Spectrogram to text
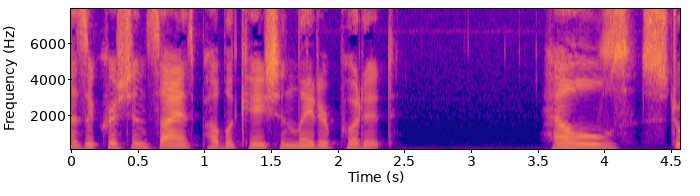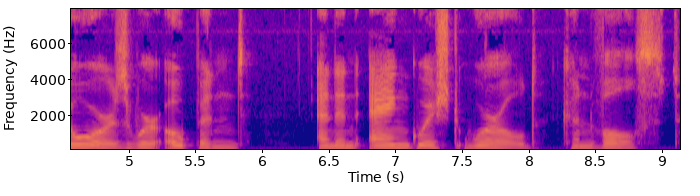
as a Christian Science publication later put it, Hell's stores were opened and an anguished world convulsed.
